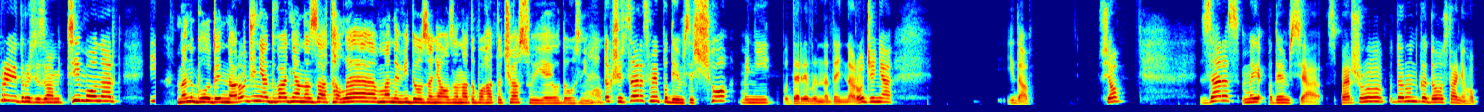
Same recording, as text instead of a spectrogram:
привіт, друзі! З вами Тім Монард. У мене було день народження два дня назад, але в мене відео зайняло занадто багато часу, і я його довго знімав. Так що зараз ми подивимося, що мені подарили на день народження. І да. Все. Зараз ми подивимося з першого подарунка до останнього.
